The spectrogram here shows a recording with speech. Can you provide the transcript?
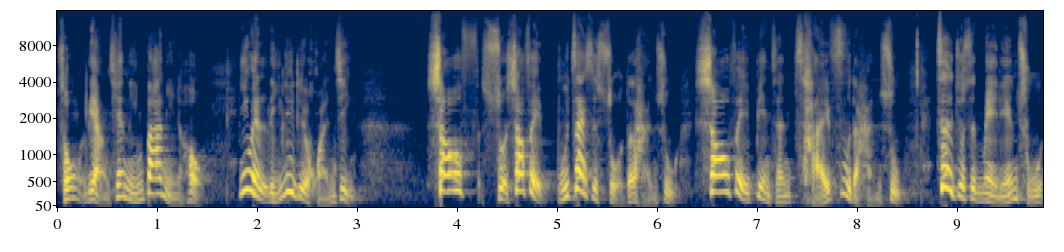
从两千零八年后，因为零利率的环境，消所消费不再是所得的函数，消费变成财富的函数。这就是美联储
